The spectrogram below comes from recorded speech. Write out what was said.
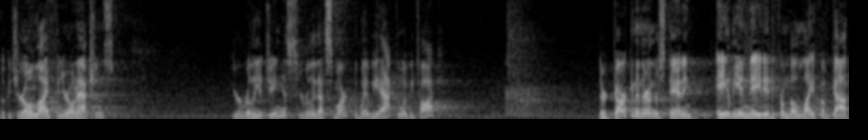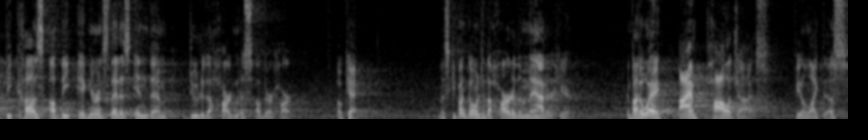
Look at your own life and your own actions. You're really a genius? You're really that smart? The way we act, the way we talk? They're darkened in their understanding alienated from the life of God because of the ignorance that is in them due to the hardness of their heart. Okay, let's keep on going to the heart of the matter here. And by the way, I apologize if you don't like this.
